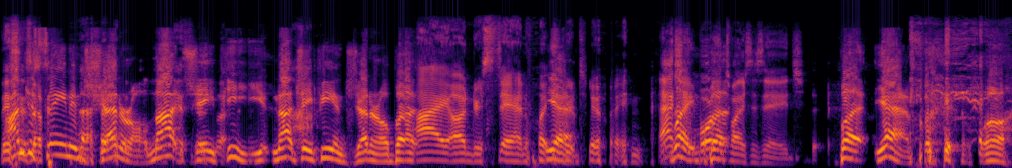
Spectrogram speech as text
This i'm just a- saying in general not jp not jp in general but I understand what Yeah. you're doing. Actually, Right, more than twice his age. but yeah well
